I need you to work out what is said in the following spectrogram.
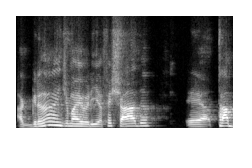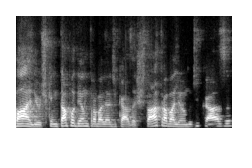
a grande maioria fechada. É, trabalhos, quem está podendo trabalhar de casa está trabalhando de casa.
